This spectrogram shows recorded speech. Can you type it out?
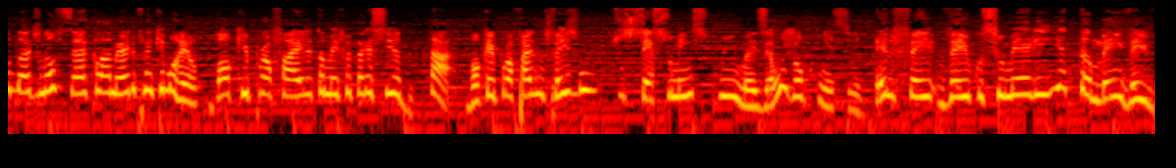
Mudar de novo, fizeram aquela merda e franquia morreu. Valkyrie Profile também foi parecido. Tá, Valkyrie Profile não fez um sucesso mainstream, mas é um jogo conhecido. Ele fei- veio com Silmeria, também veio,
